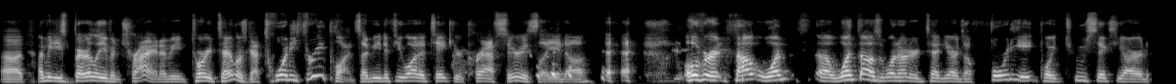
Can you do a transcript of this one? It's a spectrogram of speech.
Uh, I mean, he's barely even trying. I mean, Tory Taylor's got 23 punts. I mean, if you want to take your craft seriously, you know, over at one, uh, 1,110 yards, a 48.26 yard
